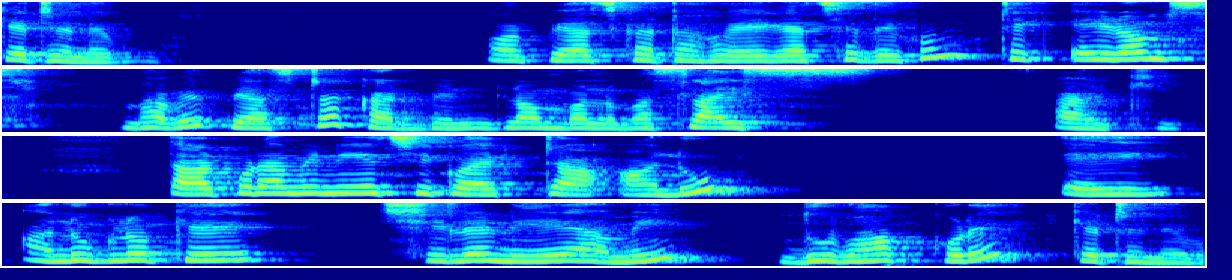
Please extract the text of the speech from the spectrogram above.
কেটে নেব। আর পেঁয়াজ কাটা হয়ে গেছে, দেখুন, ঠিক এইরমভাবে পেঁয়াজটা কাটবেন, লম্বা লম্বা স্লাইস আর কি। তারপর আমি নিয়েছি কয়েকটা আলু। এই আলুগুলোকে ছিলে নিয়ে আমি দুভাগ করে কেটে নেব।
